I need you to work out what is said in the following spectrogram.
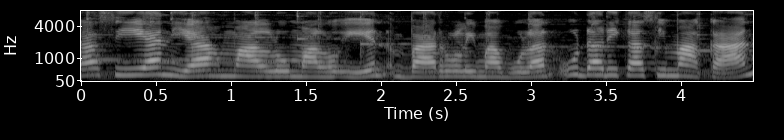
kasihan ya malu-maluin baru lima bulan udah dikasih makan.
